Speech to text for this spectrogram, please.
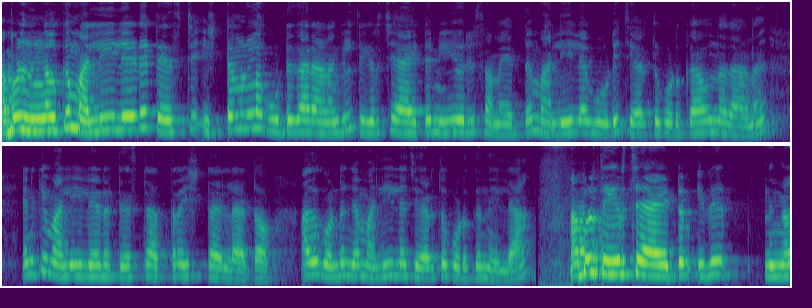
അപ്പോൾ നിങ്ങൾക്ക് മല്ലിയിലയുടെ ടേസ്റ്റ് ഇഷ്ടമുള്ള കൂട്ടുകാരാണെങ്കിൽ തീർച്ചയായിട്ടും ഈ ഒരു സമയത്ത് മല്ലിയില കൂടി ചേർത്ത് കൊടുക്കാവുന്നതാണ്. എനിക്ക് മല്ലിയിലയുടെ ടേസ്റ്റ് അത്ര ഇഷ്ടമല്ല കേട്ടോ. അതുകൊണ്ട് ഞാൻ മല്ലിയില ചേർത്ത് കൊടുക്കുന്നില്ല. അപ്പോൾ തീർച്ചയായിട്ടും ഇത് നിങ്ങൾ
